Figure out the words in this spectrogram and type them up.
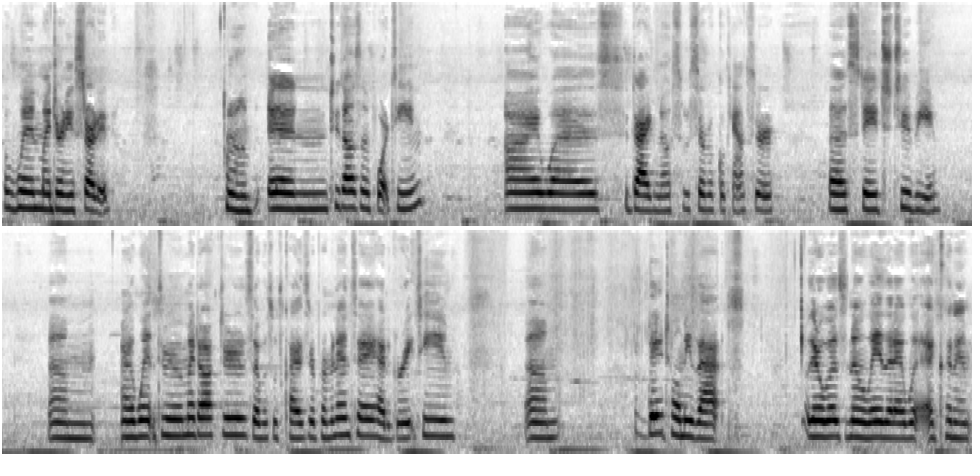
when my journey started. Um, in 2014, I was diagnosed with cervical cancer, uh, stage 2B. Um, I went through my doctors. I was with Kaiser Permanente. Had a great team. Um, they told me that there was no way that I would I couldn't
